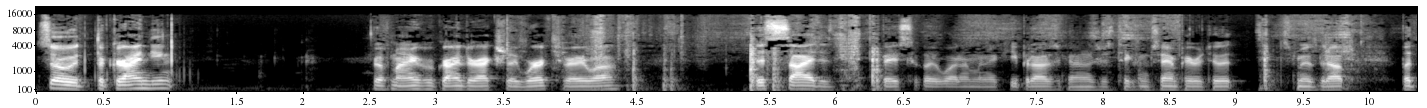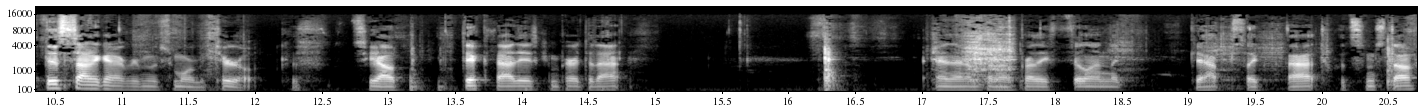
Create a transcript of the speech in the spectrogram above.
So the grinding with my angle grinder actually worked very well. This side is basically what I'm going to keep it as. I'm going to just take some sandpaper to it, smooth it up. But this side I got to remove some more material. Because See how thick that is compared to that? And then I'm to probably fill in the gaps like that with some stuff.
